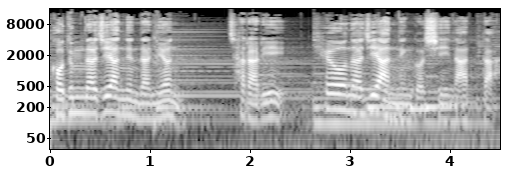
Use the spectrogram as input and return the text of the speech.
거듭나지 않는다면 차라리 태어나지 않는 것이 낫다.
